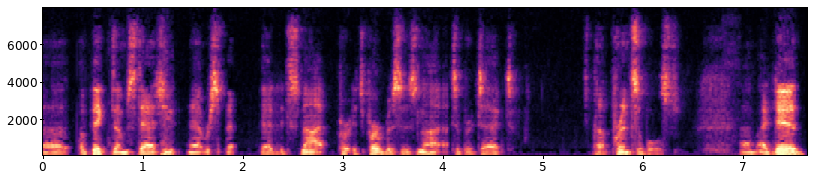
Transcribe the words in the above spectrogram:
uh, a victim statute in that respect, that it's not, its purpose is not to protect uh, principals. Um, I did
